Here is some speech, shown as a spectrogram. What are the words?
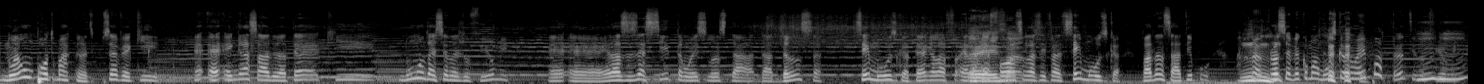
Não é um ponto marcante. Pra você ver que é, é- é engraçado até que numa das cenas do filme, é- é, elas exercitam esse lance da, da dança sem música. Até ela, ela É, reforça, exato. ela assim, fala, sem música, vá dançar. Tipo, Uhum. pra você ver como a música não é importante no filme.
